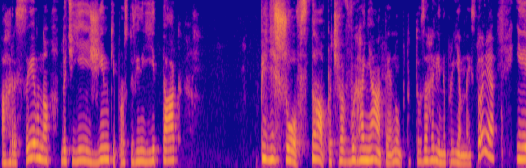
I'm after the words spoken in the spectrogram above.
агресивно до тієї жінки, просто він її так. Підійшов, став, почав виганяти. Ну, тобто, взагалі неприємна історія. І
